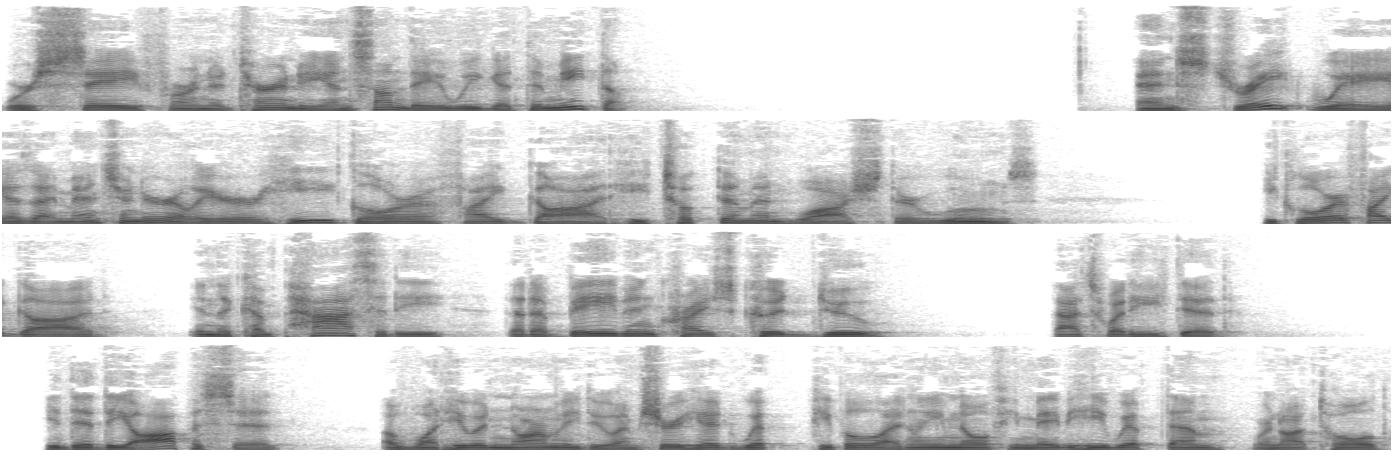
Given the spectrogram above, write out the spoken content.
were saved for an eternity, and someday we get to meet them. And straightway, as I mentioned earlier, he glorified God. He took them and washed their wounds. He glorified God in the capacity that a babe in Christ could do. That's what he did. He did the opposite of what he would normally do. I'm sure he had whipped people. I don't even know if he maybe he whipped them. We're not told.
